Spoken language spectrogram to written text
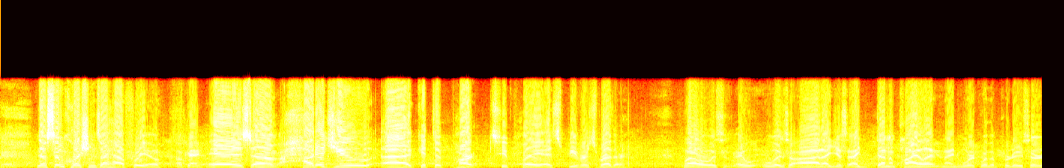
Good. Now, some questions I have for you Okay. is um, how did you uh, get the part to play as Beaver's brother? Well, it was it was odd. I just I'd done a pilot and I'd worked with a producer,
